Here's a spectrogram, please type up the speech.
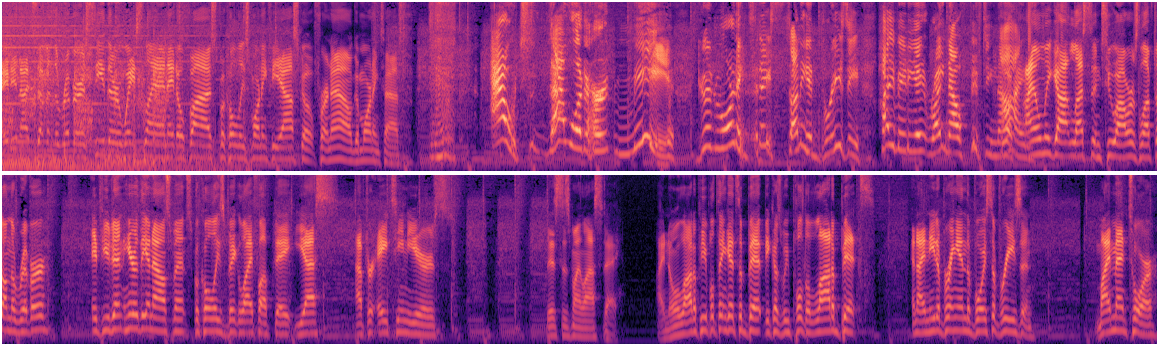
89.7 The River, Seether, Wasteland, 805, Spicoli's Morning Fiasco. For now, good morning, Taz. Ouch! That would hurt me. Good morning. Today's sunny and breezy. High of 88. Right now, 59. Look, I only got less than two hours left on the river. If you didn't hear the announcement, Spicoli's big life update. Yes, after 18 years, this is my last day. I know a lot of people think it's a bit because we pulled a lot of bits, and I need to bring in the voice of reason. My mentor,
